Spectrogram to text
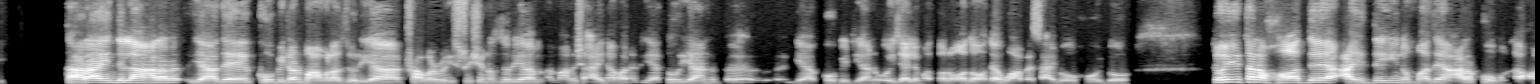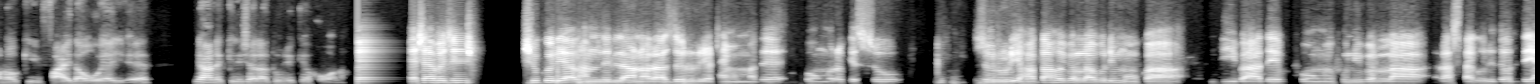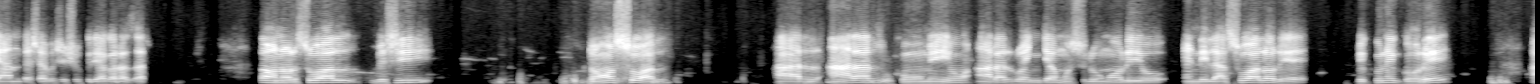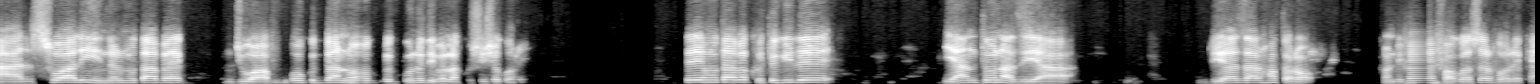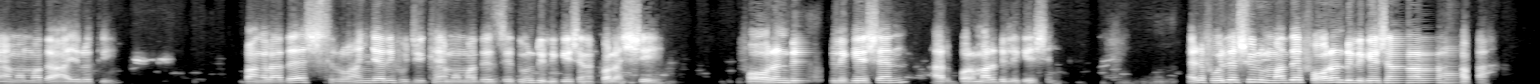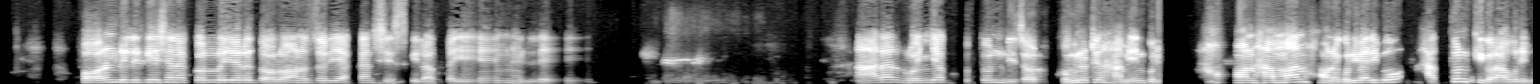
তারা ইন্দিলা আর ইয়াদে কোভিড এর মামলা জরিয়া ট্রাভেল রেজিস্ট্রেশন জরিয়া, মানুষ আইনা পারে। ইয়া তো ইয়ান গিয়া কোভিড ইয়ান, ওই যাইলে মাত্র অদ অদে ওয়াবে চাইব হইব। তো এই তারা হদে আই দে ইন মাঝে আর কোমলা হন কি ফায়দা ওই এর ইয়ানে কিনিসারা তুমি কে হন পেশা বেশি শুকরিয়া, আলহামদুলিল্লাহ, ওনারা জরুরি টাইম মাঝে কোমর কিছু জরুরি হতা হই পেলা বলি মৌকা দিবা দে ফুনি পেলা রাস্তা করি তো দিয়ান পেশা বেশি শুক্রিয়া করা যার তো অনর সোয়াল বেশি ডর সোয়াল আর আর আর কমেও আর আর রোহিঙ্গা মুসলিমলিও এন্ডিলা সোয়ালরে বেগুনে গড়ে আর সোয়ালি ইনের মোতাবেক জুয়াফ ও কুদ্দা নক বেগুনে দিবেলা খুশিশো করে তে মোতাবেক হইতে গিলে ইয়ান্তুন আজিয়া দুই হাজার সতেরো টোয়েন্টি ফাইভ অগস্টর পরে খেয়া মোহাম্মদে আইলতি বাংলাদেশ রোহিঙ্গারি ফুজি খেয়া মোহাম্মদে যেদুন ডেলিগেশন কল আসছে ফরেন ডেলিগেশন আর বর্মার ডেলিগেশন এটা ফইলে শুরু মধ্যে ফরেন ডেলিগেশন হতা। ফরেন ডেলিগেশন করল এর দল অনুযায়ী একখান সিস্কিলত পাইন হইলে। আর আর রোহিঙ্গা কুতুন নিজর কমিউনিটির হামিন করি হন করি পারিব হাতুন কি করা করিব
